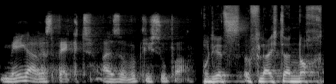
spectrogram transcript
mega Respekt. Also wirklich super. Und jetzt vielleicht dann noch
